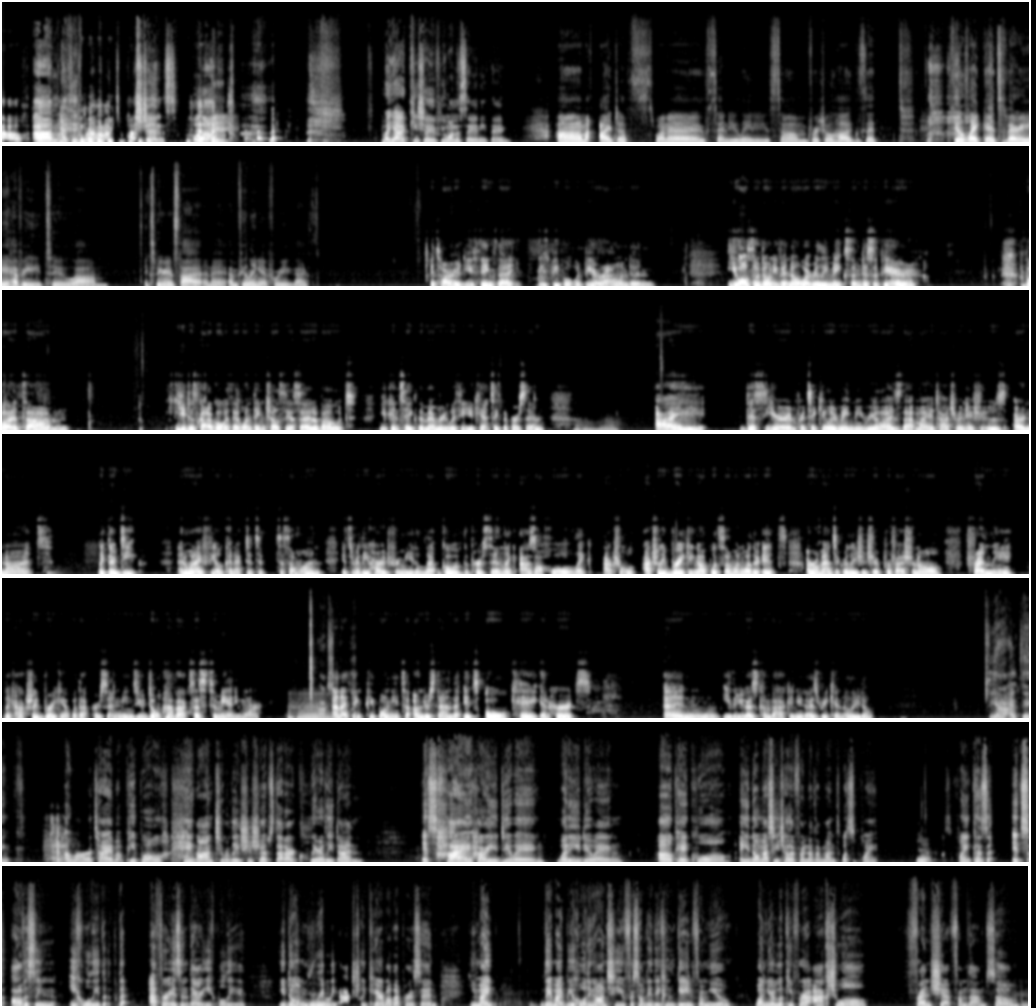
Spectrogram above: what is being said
Um, I think we're on to questions. Hold on. but yeah, Keisha, if you want to say anything. Um, I just want to send you ladies some virtual hugs. It feels like it's very heavy to um, experience that, and I, I'm feeling it for you guys. It's hard. You think that these people would be around, and you also don't even know what really makes them disappear. But um, you just gotta go with it. One thing Chelsea said about you can take the memory with you, you can't take the person. Mm-hmm. I this year in particular made me realize that my attachment issues are not like they're deep. And when I feel connected to, to someone, it's really hard for me to let go of the person like as a whole. Like actual actually breaking up with someone, whether it's a romantic relationship, professional, friendly, like actually breaking up with that person means you don't have access to me anymore. Mm-hmm. And I think people need to understand that it's okay. It hurts. And either you guys come back and you guys rekindle or you don't. Yeah, I think a lot of time people hang on to relationships that are clearly done. It's hi, how are you doing? What are you doing? okay, cool. And you don't mess with each other for another month. What's the point? Yeah. Point? Because it's obviously equally the, the effort isn't there equally. You don't mm-hmm. really actually care about that person. You might they might be holding on to you for something they can gain from you when you're looking for actual friendship from them. So mm-hmm.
